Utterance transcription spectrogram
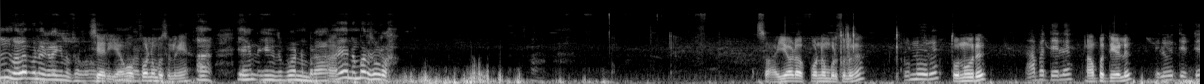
ம் வளர்ப்பு கிடைக்கணும் சொல்லுவோம் சரி அவங்க ஃபோன் நம்பர் சொல்லுங்கள் ஆ எங்க எங்கள் ஃபோன் நம்பரா நம்பர் சொல்கிறேன் ஸோ ஐயாவோட ஃபோன் நம்பர் சொல்லுங்கள் தொண்ணூறு தொண்ணூறு நாற்பத்தேழு நாற்பத்தேழு எழுபத்தெட்டு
